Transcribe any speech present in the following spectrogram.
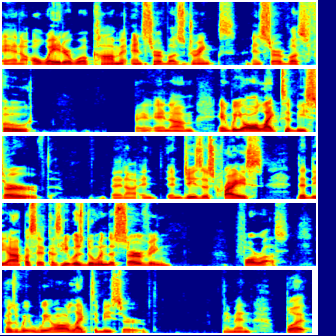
and a, a waiter will come and serve us drinks and serve us food. Okay? And um and we all like to be served. And uh and, and Jesus Christ did the opposite because he was doing the serving for us. Because we, we all like to be served. Amen. But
